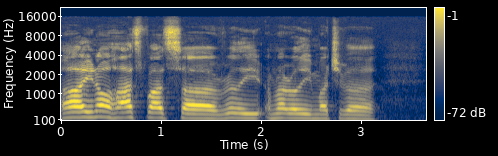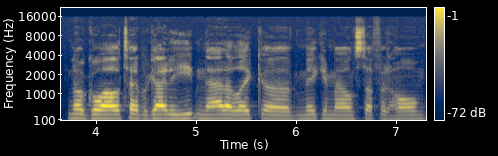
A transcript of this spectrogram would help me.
You know, hot spots. really, I'm not really much of a you know go out type of guy to eat and that. I like making my own stuff at home.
